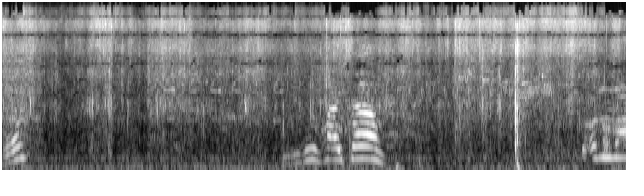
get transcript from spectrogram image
হ্যাঁ দিদি ভাইটাম ও বাবা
